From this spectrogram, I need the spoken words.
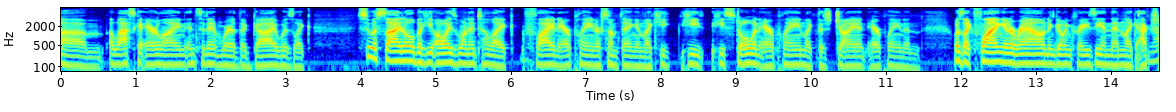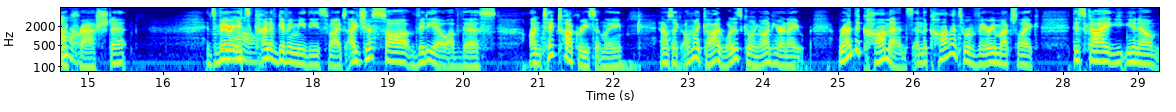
um, Alaska airline incident where the guy was like suicidal, but he always wanted to like fly an airplane or something, and like he he he stole an airplane, like this giant airplane, and was like flying it around and going crazy, and then like actually No. crashed it. It's very it's kind of giving me these vibes. I just saw video of this on TikTok recently and I was like, "Oh my god, what is going on here?" And I read the comments and the comments were very much like this guy, you know,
